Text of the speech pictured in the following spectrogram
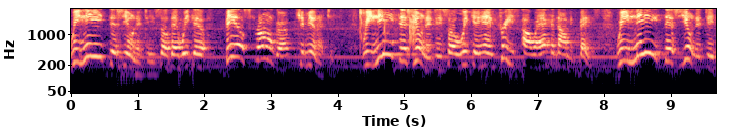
We need this unity so that we can build stronger communities. We need this unity so we can increase our economic base. We need this unity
